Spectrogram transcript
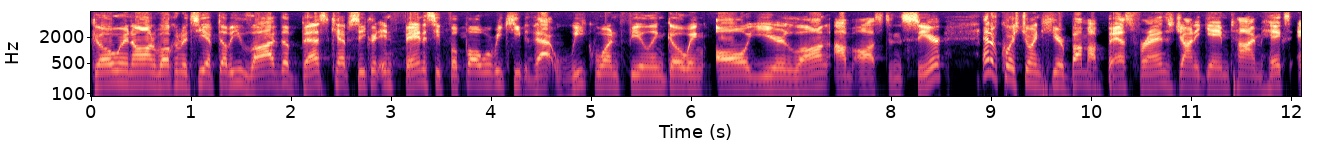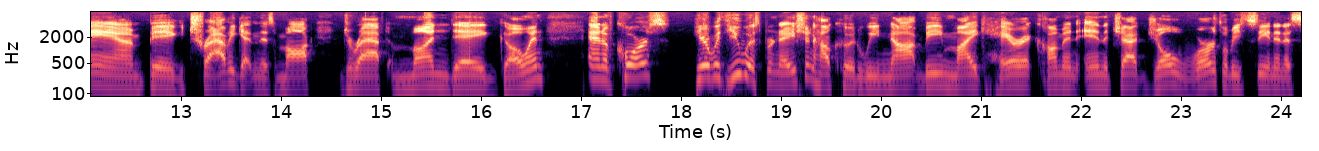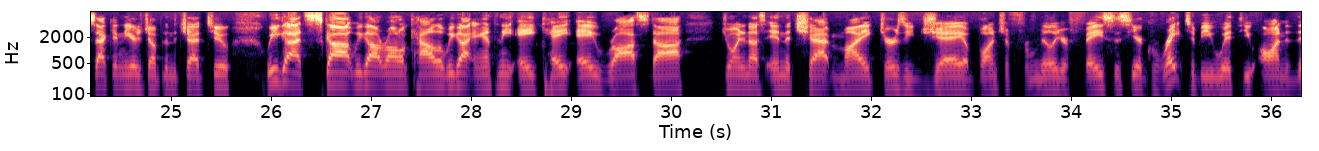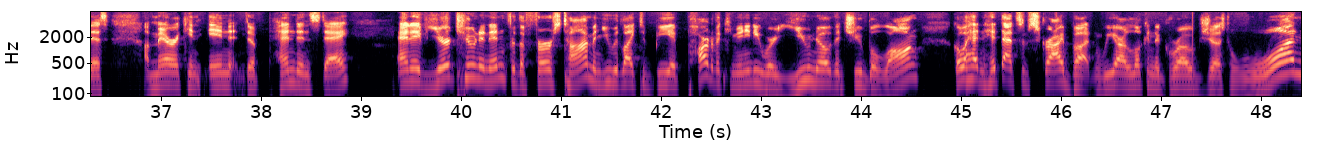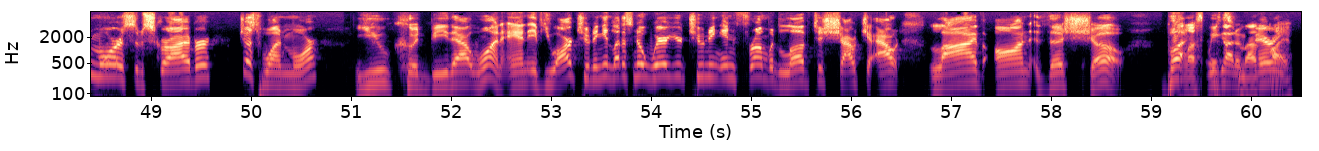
going on? Welcome to TFW Live, the best kept secret in fantasy football, where we keep that week one feeling going all year long. I'm Austin Sear, and of course, joined here by my best friends, Johnny Game Time Hicks and Big Travie, getting this mock draft Monday going. And of course, here with you, Whisper Nation. How could we not be? Mike Herrick coming in the chat. Joel Worth will be seeing in a second. Here's jumping in the chat too. We got Scott. We got Ronald Callow. We got Anthony, aka Rasta, joining us in the chat. Mike, Jersey J, a bunch of familiar faces here. Great to be with you on this American Independence Day. And if you're tuning in for the first time and you would like to be a part of a community where you know that you belong, go ahead and hit that subscribe button. We are looking to grow just one more subscriber, just one more. You could be that one. And if you are tuning in, let us know where you're tuning in from. Would love to shout you out live on the show. But Unless we got a very live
